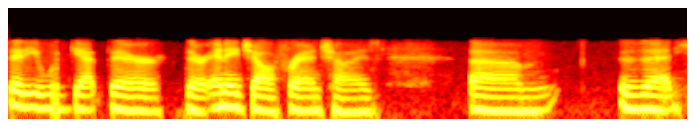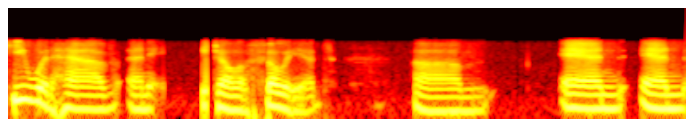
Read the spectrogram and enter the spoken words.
City would get their their NHL franchise, um, that he would have an NHL affiliate, um, and and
